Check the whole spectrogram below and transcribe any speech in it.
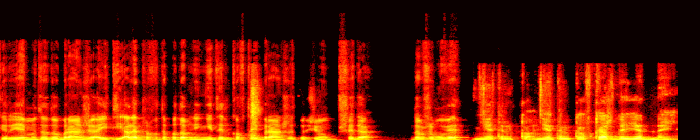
Kierujemy to do branży IT, ale prawdopodobnie nie tylko w tej branży to się przyda. Dobrze mówię? Nie tylko, nie tylko, w każdej jednej.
